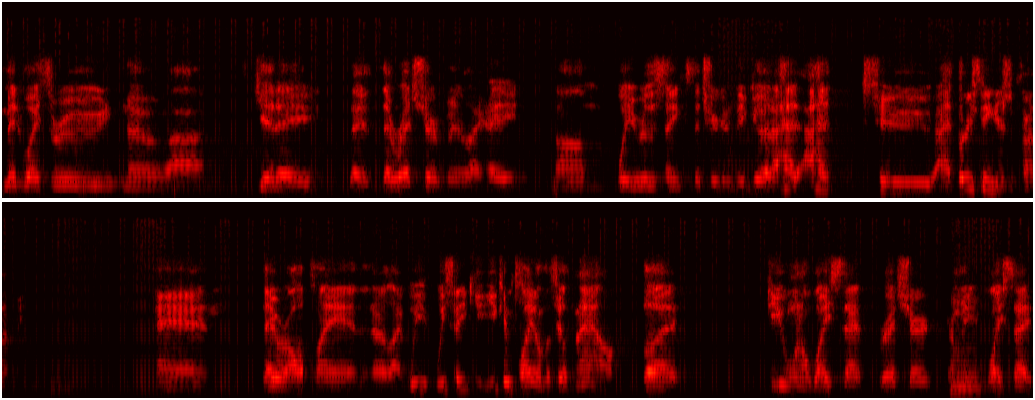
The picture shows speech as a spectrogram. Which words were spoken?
midway through, you know, get a they they redshirt me like, hey, um, you really think that you're going to be good? I had I had two, I had three seniors in front of me, and they were all playing, and they're like, we we think you, you can play on the field now, but do you want to waste that red shirt? I mean, mm. waste that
